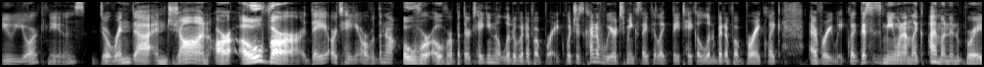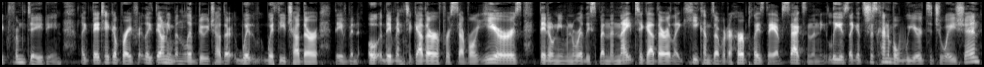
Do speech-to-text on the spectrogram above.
New York news, Dorinda and John are over. They are taking over. They're not over, over, but they're taking a little bit of a break, which is kind of weird to me because I feel like they take a little bit of a break like every week. Like this is me when I'm like I'm on a break from dating. Like they take a break for like they don't even live to each other with with each other. They've been oh, they've been together for several years. They don't even really spend the night together. Like he comes over to her place, they have sex, and then he leaves. Like it's just kind of a weird situation.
